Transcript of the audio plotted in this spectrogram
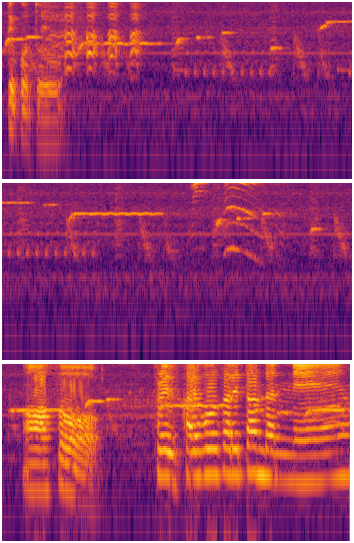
ってこと？ああそう。とりあえず解放されたんだね。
